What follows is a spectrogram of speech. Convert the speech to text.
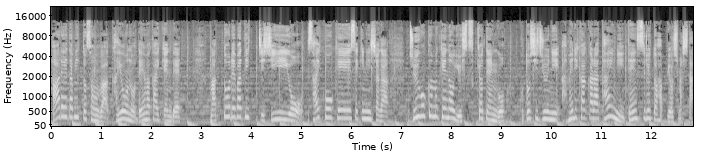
ハーレー・ダビッドソンは火曜の電話会見でマット・レバティッチ CEO 最高経営責任者が中国向けの輸出拠点を今年中にアメリカからタイに移転すると発表しました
